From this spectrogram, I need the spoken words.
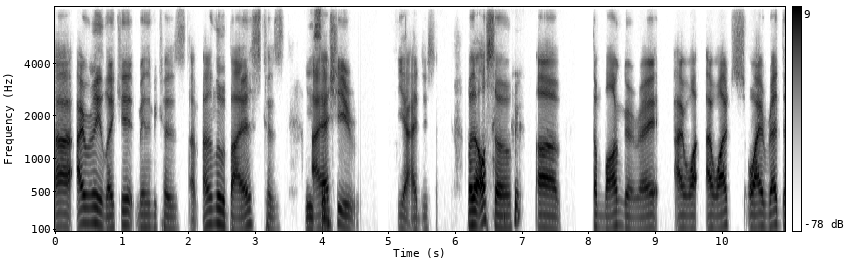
Uh, I really like it mainly because I'm, I'm a little biased because I actually, yeah, I do. so- But also, uh, the manga, right? I wa I watched or I read the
